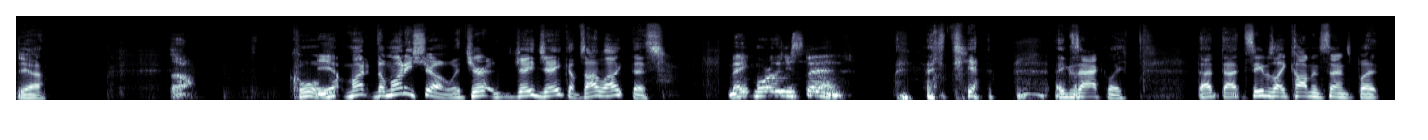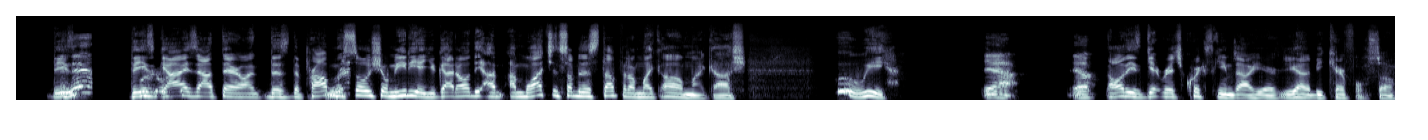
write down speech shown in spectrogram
Yeah. So cool. Yeah. the money show with J Jacobs. I like this. Make more than you spend. yeah, exactly. That that seems like common sense, but these then, these guys out there on this the problem with social media you got all the I'm, I'm watching some of this stuff and i'm like oh my gosh. Ooh we yeah. Yep. All these get rich quick schemes out here you got to be careful so.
